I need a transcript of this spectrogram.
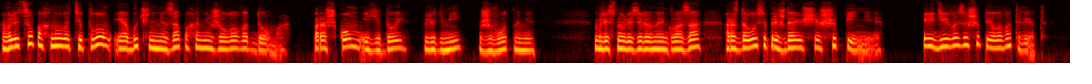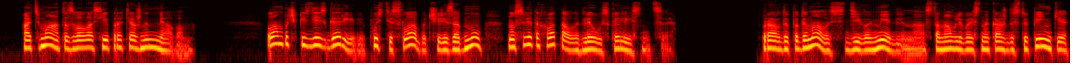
В лицо пахнуло теплом и обычными запахами жилого дома, порошком и едой, людьми, животными. Блеснули зеленые глаза, раздалось упреждающее шипение. И дива зашипела в ответ. А тьма отозвалась ей протяжным мявом. Лампочки здесь горели, пусть и слабо, через одну, но света хватало для узкой лестницы. Правда, подымалась дива медленно, останавливаясь на каждой ступеньке,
